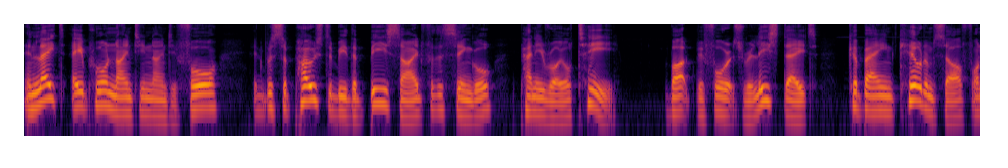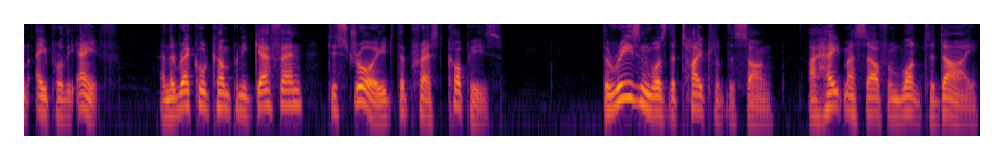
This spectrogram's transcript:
In late April 1994, it was supposed to be the B side for the single Pennyroyal Tea, but before its release date, Cobain killed himself on April the 8th, and the record company Geffen destroyed the pressed copies. The reason was the title of the song, I Hate Myself and Want to Die,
